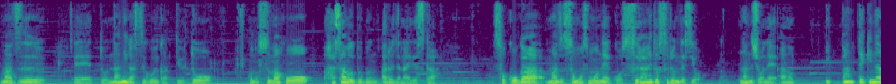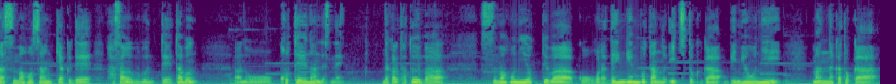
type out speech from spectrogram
まず、えっ、と、何がすごいかっていうと、このスマホを挟む部分あるじゃないですか。そこが、まずそもそもね、こうスライドするんですよ。なんでしょうね。あの、一般的なスマホ三脚で挟む部分って多分、あの、固定なんですね。だから例えば、スマホによっては、こう、ほら、電源ボタンの位置とかが微妙に真ん中とか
